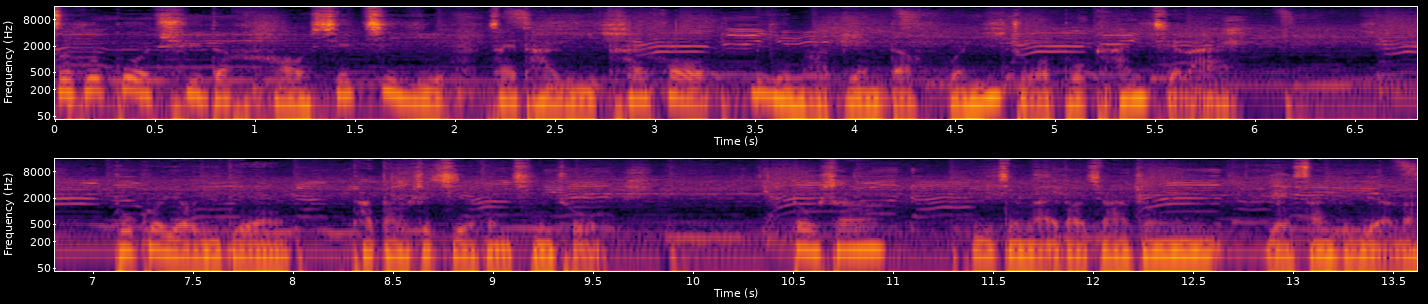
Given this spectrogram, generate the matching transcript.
似乎过去的好些记忆，在他离开后立马变得浑浊不堪起来。不过有一点，他倒是记得很清楚：豆沙已经来到家中有三个月了。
